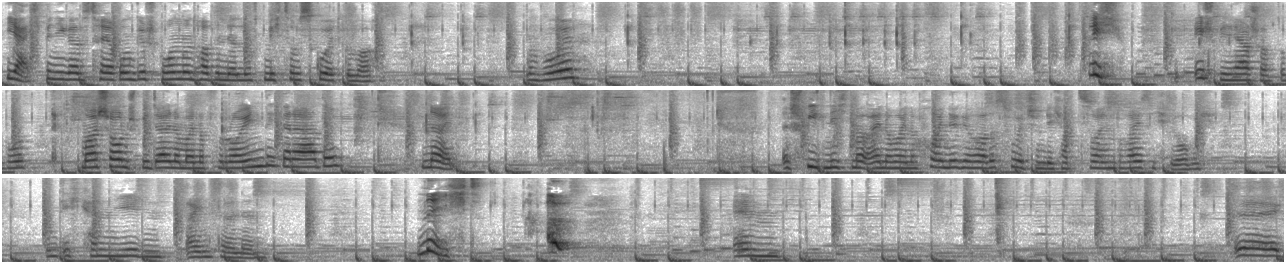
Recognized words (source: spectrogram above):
Ja, ich bin die ganze Zeit rumgesprungen und habe in der Luft mich zum Squirt gemacht. Obwohl. Ich. Ich spiele Herrschaft, obwohl. Mal schauen, spielt einer meiner Freunde gerade? Nein. Es spielt nicht mal einer meiner Freunde gerade Switch und ich habe 32, glaube ich. Und ich kenne jeden einzelnen nicht. Ähm. Äh,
